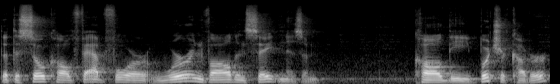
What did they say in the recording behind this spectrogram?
that the so called Fab Four were involved in Satanism. Called the Butcher cover,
